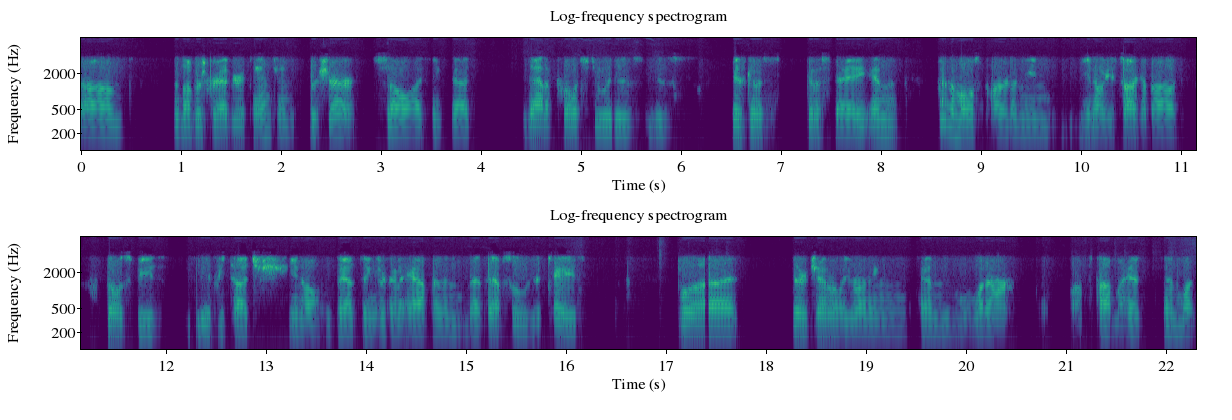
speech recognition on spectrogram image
um, the numbers grab your attention for sure. So I think that that approach to it is is is going to going to stay. And for the most part, I mean, you know, you talk about those speeds. If you touch, you know, bad things are going to happen, and that's absolutely the case. But they're generally running ten whatever off the top of my head, 10, what,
